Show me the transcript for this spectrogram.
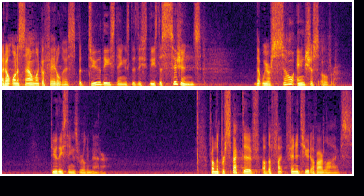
I don't want to sound like a fatalist, but do these things, these, decisions that we are so anxious over, do these things really matter? From the perspective of the finitude of our lives,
